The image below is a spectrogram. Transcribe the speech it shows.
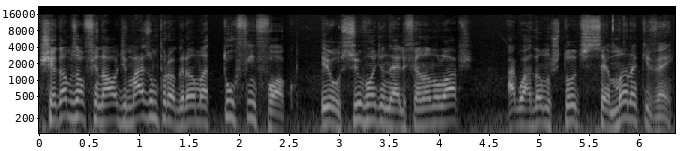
chegamos ao final de mais um programa Turf em Foco. Eu, Silvio Rondinelli e Fernando Lopes, aguardamos todos semana que vem.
